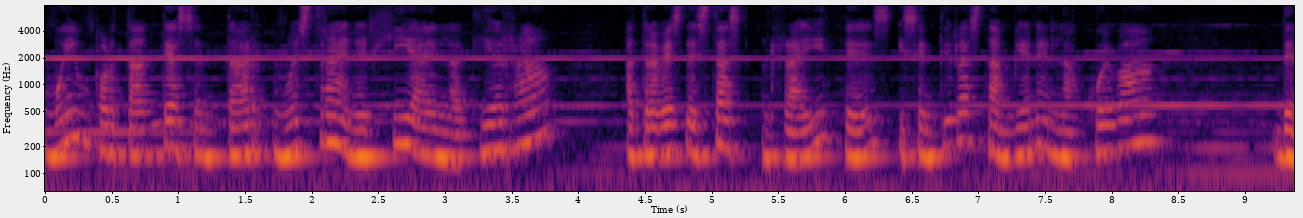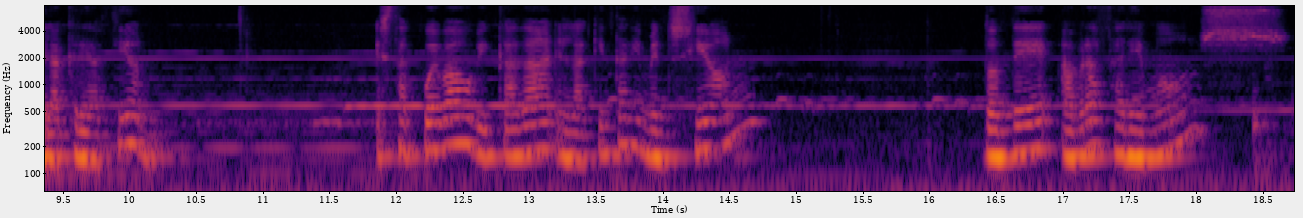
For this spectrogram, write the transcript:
muy importante asentar nuestra energía en la Tierra a través de estas raíces y sentirlas también en la cueva de la creación. Esta cueva ubicada en la quinta dimensión, donde abrazaremos,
